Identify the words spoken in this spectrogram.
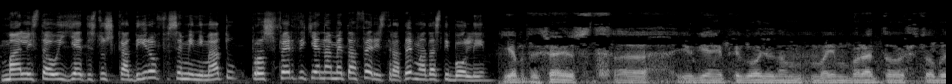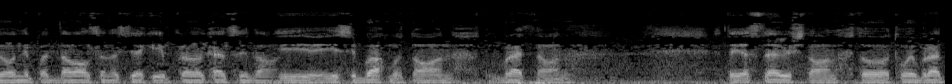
Μάλιστα, ο ηγέτης του Σκαντήροφ, σε μήνυμά του, προσφέρθηκε να μεταφέρει στρατεύματα στην πόλη ты оставишь, что он, то твой брат,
